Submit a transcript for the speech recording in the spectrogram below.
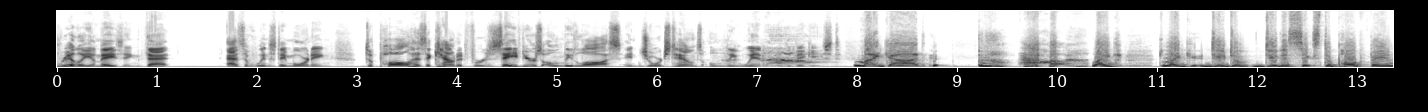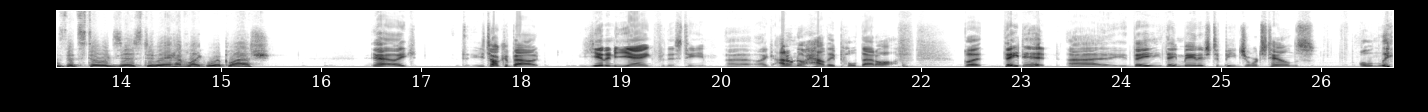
really amazing that as of Wednesday morning, DePaul has accounted for Xavier's only loss and Georgetown's only win in the Big East. My God. like, like, do do the six DePaul fans that still exist? Do they have like whiplash? Yeah, like you talk about yin and yang for this team. Uh, like, I don't know how they pulled that off, but they did. Uh, they they managed to beat Georgetown's only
